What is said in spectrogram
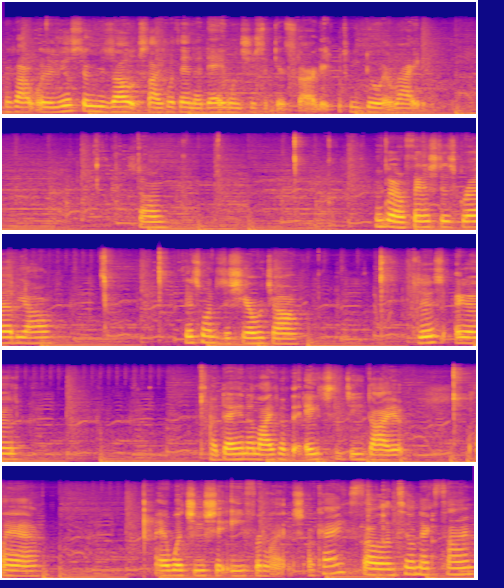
Because you'll see results like within a day once you get started if you do it right. So, I'm going to finish this grub, y'all. Just wanted to share with y'all. This is a day in the life of the HCG diet plan and what you should eat for lunch. Okay, so until next time,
